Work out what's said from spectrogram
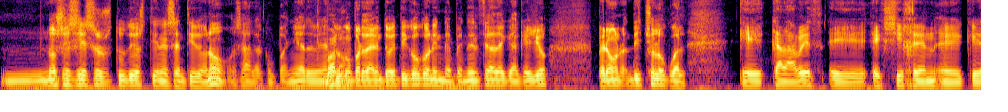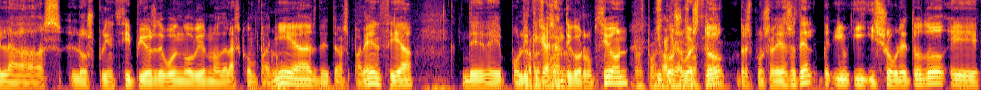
no sé si esos estudios tienen sentido o no. O sea, las compañías deben tener un comportamiento ético con independencia de que aquello. Pero bueno, dicho lo cual, eh, cada vez eh, exigen que las, los principios de buen gobierno de las compañías, de transparencia, de, políticas anticorrupción y, por supuesto, responsabilidad social y, sobre todo, eh,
